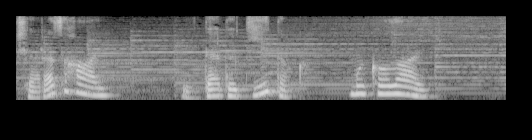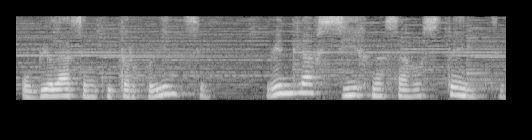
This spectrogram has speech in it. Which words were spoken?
через гай, йде до діток Миколай. У білесенькій торбинці він для всіх несе гостинці.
